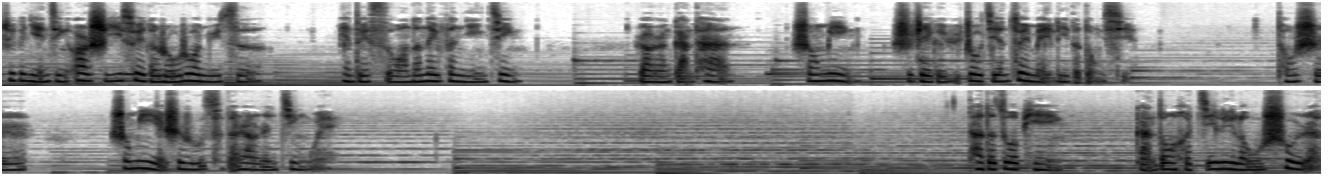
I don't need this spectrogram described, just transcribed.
这个年仅二十一岁的柔弱女子，面对死亡的那份宁静，让人感叹：生命是这个宇宙间最美丽的东西。同时，生命也是如此的让人敬畏。他的作品，感动和激励了无数人。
